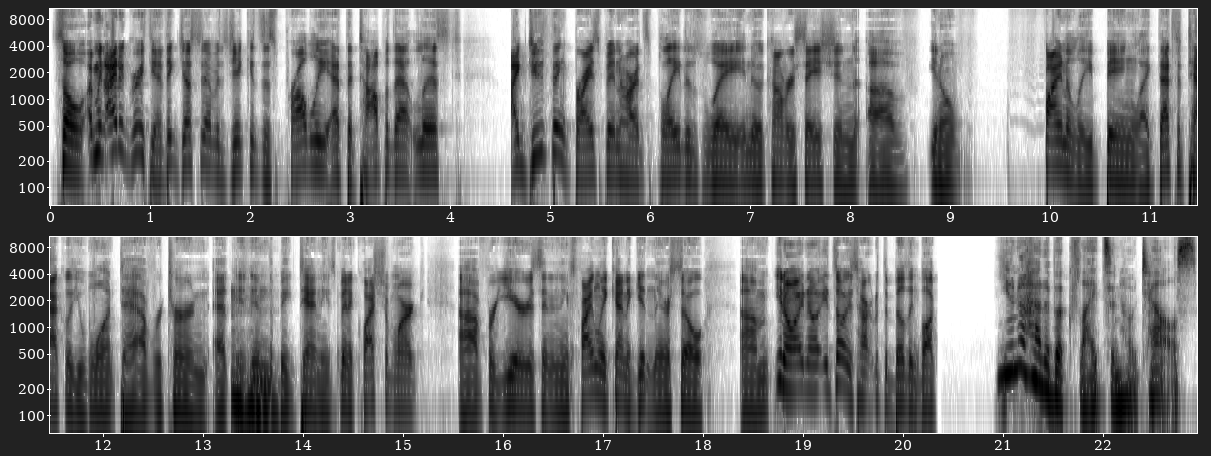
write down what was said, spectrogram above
so, I mean, I'd agree with you. I think Justin Evans Jenkins is probably at the top of that list. I do think Bryce Benhart's played his way into a conversation of, you know, finally being like, that's a tackle you want to have return at, mm-hmm. in the Big Ten. He's been a question mark uh, for years, and, and he's finally kind of getting there. So, um, you know, I know it's always hard with the building block. You know how to book flights and hotels.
